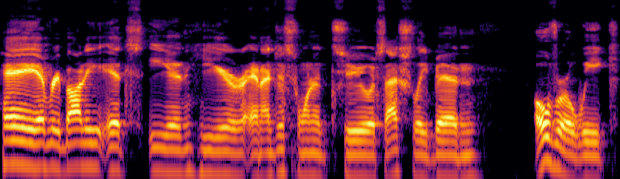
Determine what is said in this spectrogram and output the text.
Hey everybody, it's Ian here, and I just wanted to. It's actually been over a week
